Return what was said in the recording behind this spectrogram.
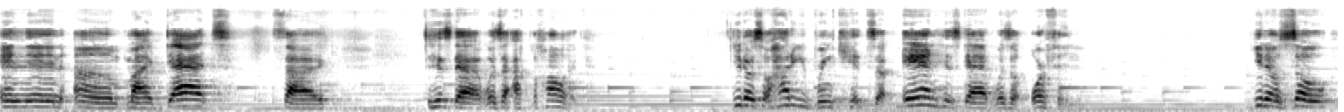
And then um, my dad's side, his dad was an alcoholic. You know, so how do you bring kids up? And his dad was an orphan. You know, so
